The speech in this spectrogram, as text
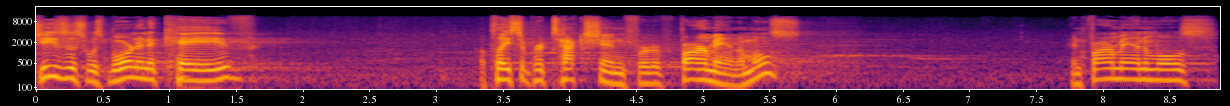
Jesus was born in a cave, a place of protection for farm animals. And farm animals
